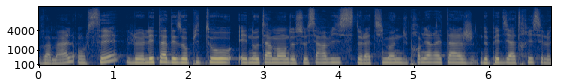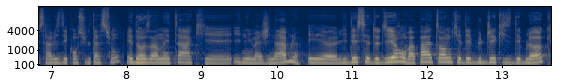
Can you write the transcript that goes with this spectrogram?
va mal, on le sait. L'état des hôpitaux et notamment de ce service de la Timone du premier étage de pédiatrie, c'est le service des consultations, est dans un état qui est inimaginable. Et euh, l'idée c'est de dire on va pas attendre qu'il y ait des budgets qui se débloquent.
